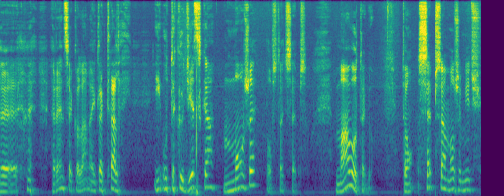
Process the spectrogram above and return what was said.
e, ręce, kolana i tak dalej. I u tego dziecka może powstać sepsa. Mało tego, to sepsa może mieć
